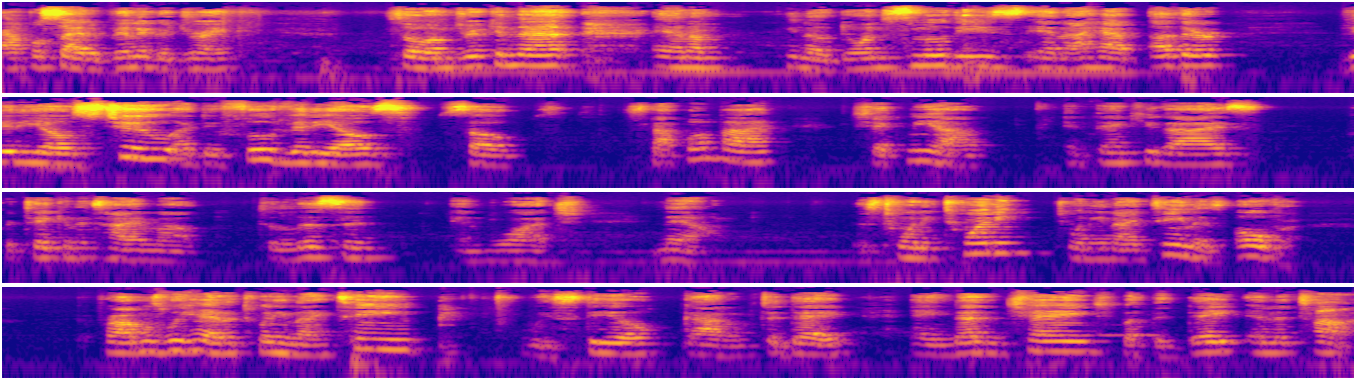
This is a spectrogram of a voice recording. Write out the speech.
apple cider vinegar drink. So I'm drinking that and I'm, you know, doing the smoothies and I have other videos too. I do food videos. So stop on by, check me out. And thank you guys for taking the time out to listen and watch. Now, it's 2020, 2019 is over. The problems we had in 2019, we still got them today Ain't nothing changed but the date and the time.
